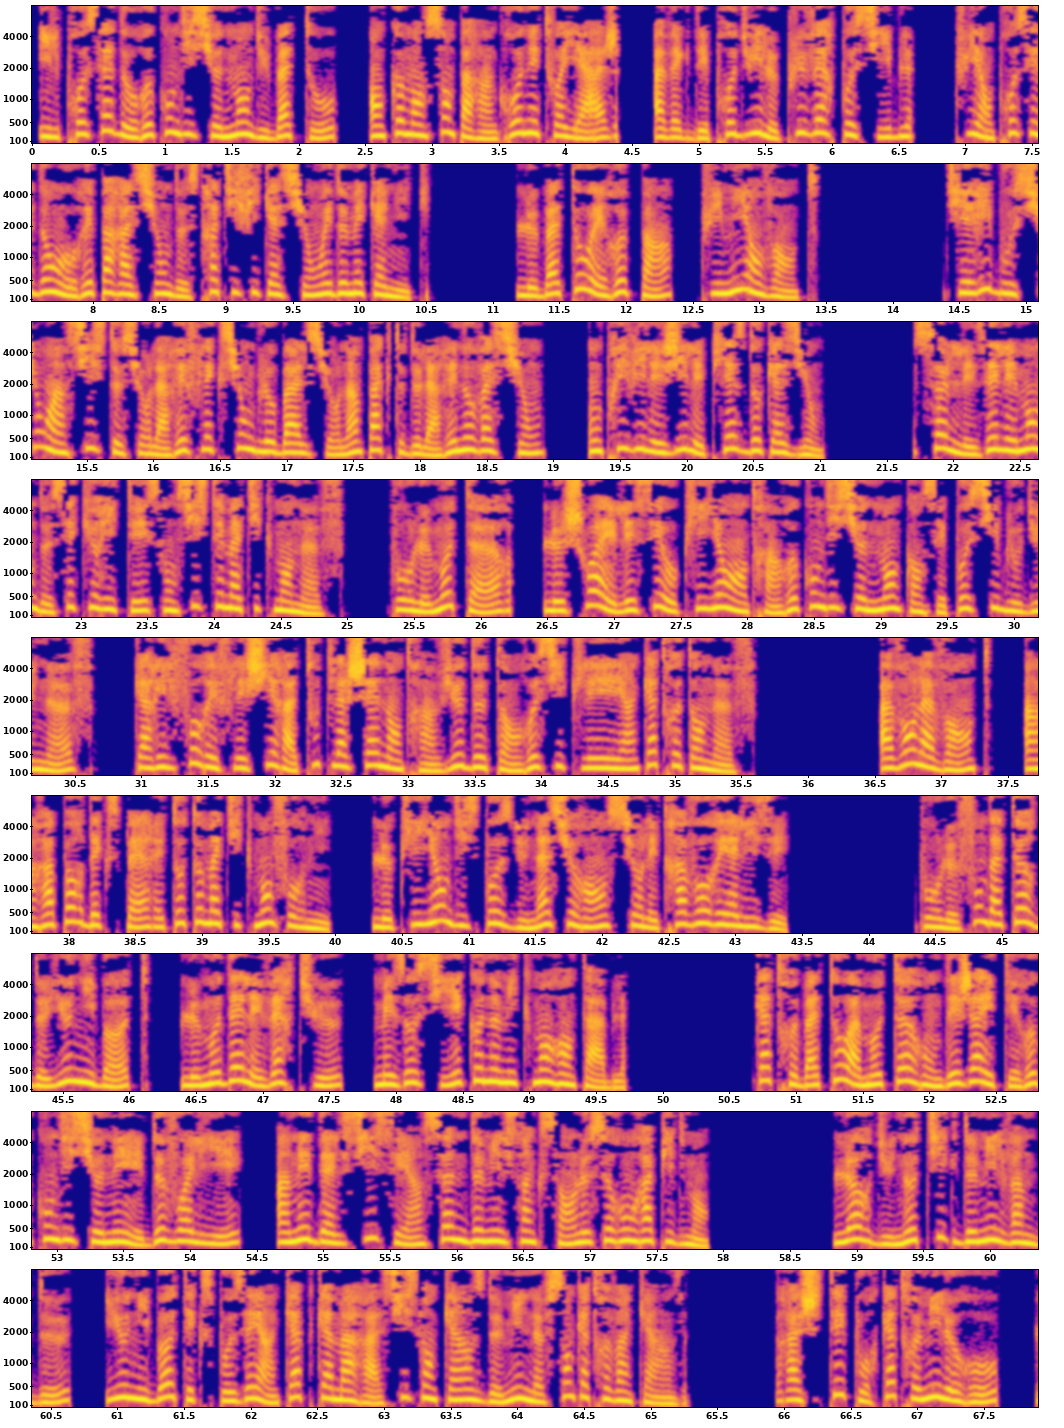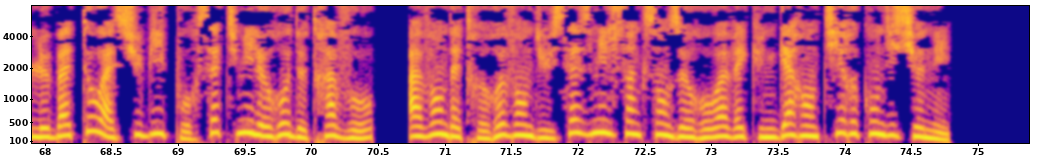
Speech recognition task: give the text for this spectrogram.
Il procède au reconditionnement du bateau, en commençant par un gros nettoyage, avec des produits le plus verts possible, puis en procédant aux réparations de stratification et de mécanique. Le bateau est repeint, puis mis en vente. Thierry Boussion insiste sur la réflexion globale sur l'impact de la rénovation, on privilégie les pièces d'occasion. Seuls les éléments de sécurité sont systématiquement neufs. Pour le moteur, le choix est laissé au client entre un reconditionnement quand c'est possible ou du neuf, car il faut réfléchir à toute la chaîne entre un vieux deux temps recyclé et un quatre temps neuf. Avant la vente, un rapport d'expert est automatiquement fourni. Le client dispose d'une assurance sur les travaux réalisés. Pour le fondateur de Unibot, le modèle est vertueux, mais aussi économiquement rentable. Quatre bateaux à moteur ont déjà été reconditionnés et deux voiliers, un Edel 6 et un Sun 2500 le seront rapidement. Lors du Nautique 2022, Unibot exposait un Cap Camara 615 de 1995. Racheté pour 4000 euros, le bateau a subi pour 7000 euros de travaux, avant d'être revendu 16 500 euros avec une garantie reconditionnée.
